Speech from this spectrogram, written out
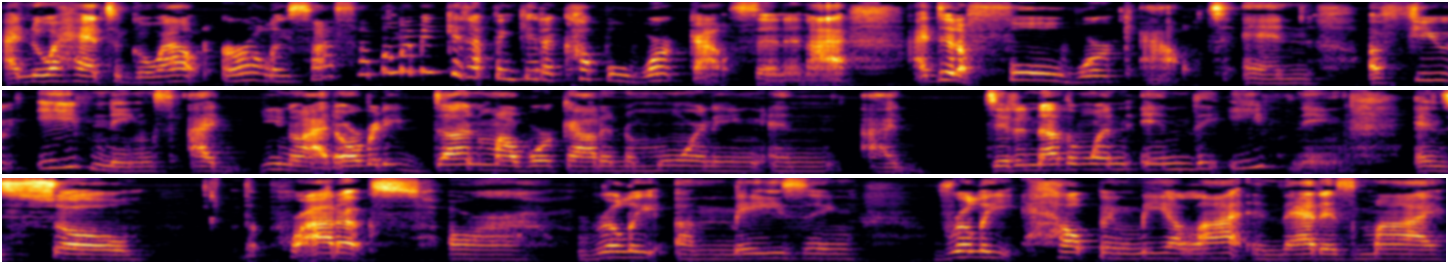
I knew I had to go out early, so I said, "Well, let me get up and get a couple workouts in." And I I did a full workout, and a few evenings I you know I'd already done my workout in the morning, and I did another one in the evening, and so the products are really amazing really helping me a lot, and that is my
